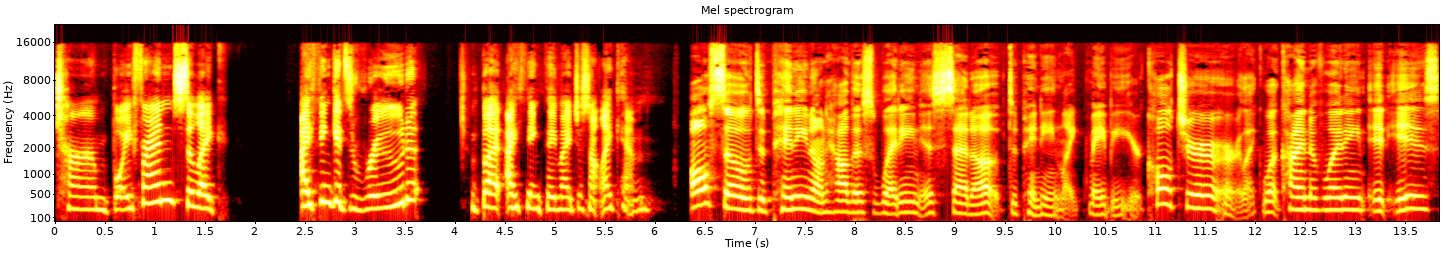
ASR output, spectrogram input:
term boyfriend. So, like, I think it's rude, but I think they might just not like him. Also, depending on how this wedding is set up, depending like maybe your culture or like what kind of wedding it is,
